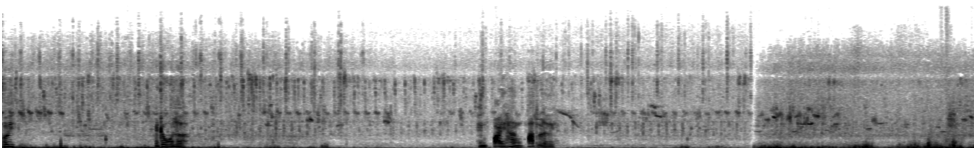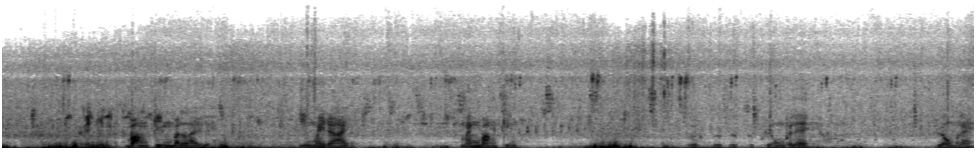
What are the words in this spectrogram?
เฮ้ย ไม่โดนเลย เห็นไปห่างปัดเลยไอ้นี่บังกิ่งบันไลเลย ยิงไม่ได้ครับ แม่งบังจริงลงไปแล้ว ลงแล้ว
